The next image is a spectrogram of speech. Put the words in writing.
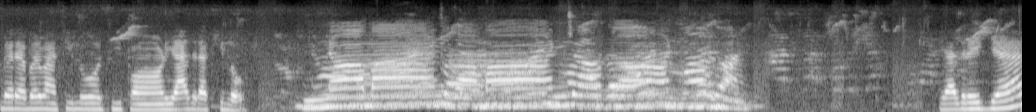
બરાબર વાંચી લો હજી પણ યાદ રાખી લો. નમન ગમન જગન મગન યાદ રહી ગયા?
